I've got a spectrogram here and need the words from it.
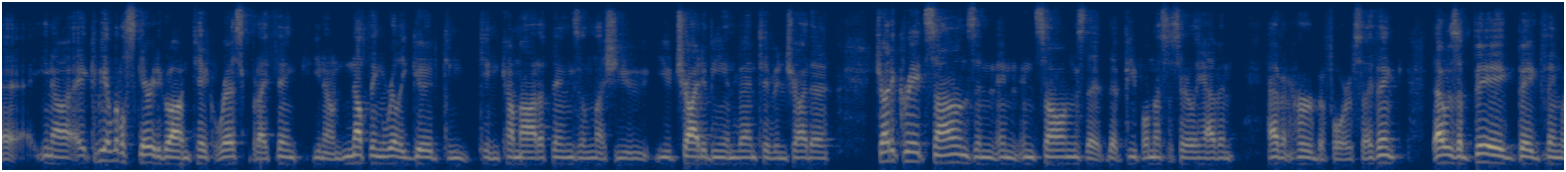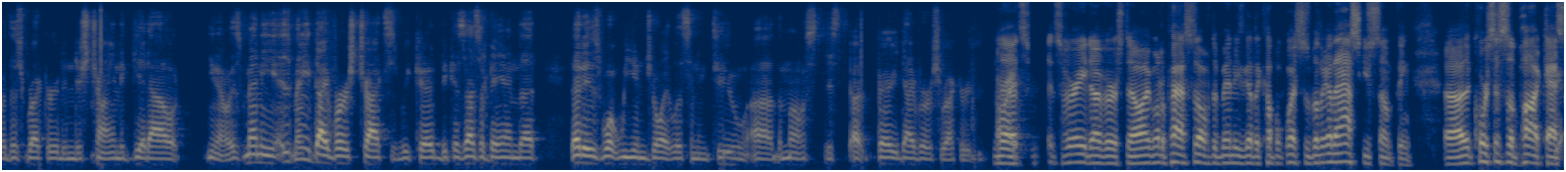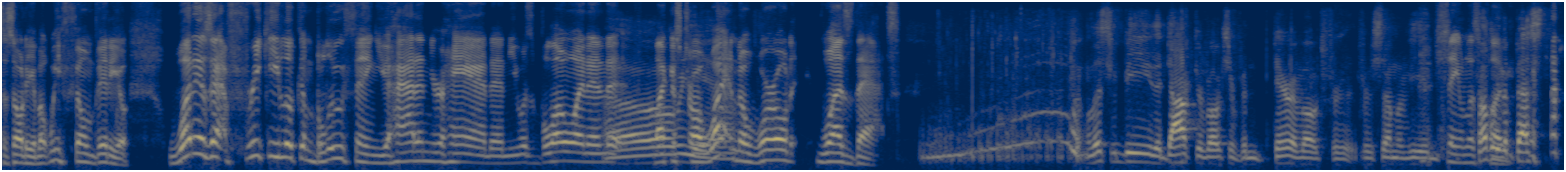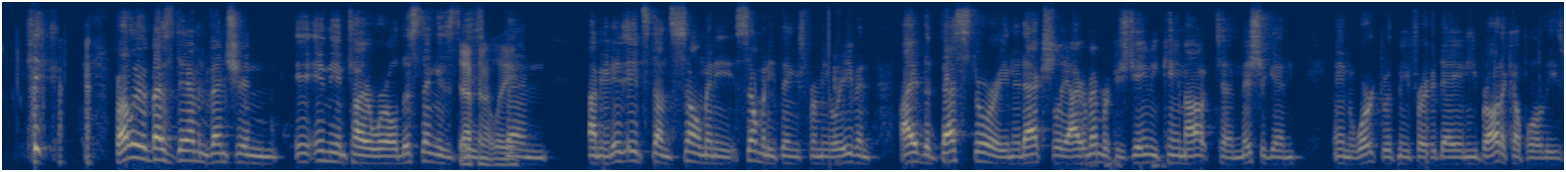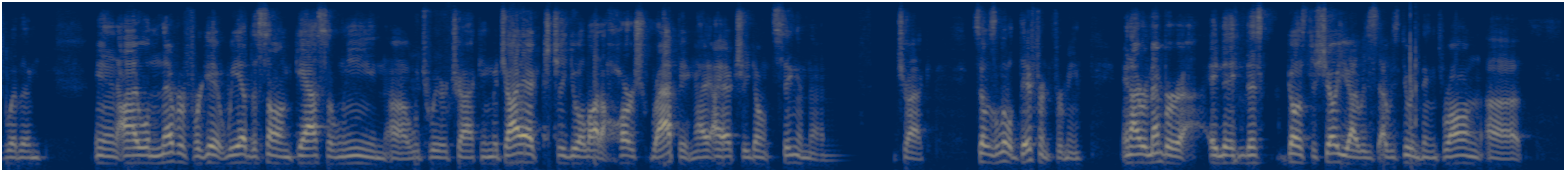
uh, you know, it can be a little scary to go out and take risk, but I think you know nothing really good can can come out of things unless you you try to be inventive and try to try to create sounds and, and, and songs that that people necessarily haven't haven't heard before. So I think that was a big big thing with this record and just trying to get out you know as many as many diverse tracks as we could because as a band that that is what we enjoy listening to uh, the most. Just a very diverse record. No, right. it's it's very diverse. Now I'm going to pass it off to Ben. He's got a couple questions, but I got to ask you something. Uh, of course, this is a podcast, it's audio, but we film video. What is that freaky looking blue thing you had in your hand and you was blowing in it oh, like a straw? Yeah. What in the world was that? Well, this would be the Doctor VOX or Vendera VOX for for some of you. Shameless. Probably plug. the best. probably the best damn invention in, in the entire world. This thing is definitely been. I mean, it, it's done so many, so many things for me. Where even I have the best story, and it actually I remember because Jamie came out to Michigan and worked with me for a day, and he brought a couple of these with him. And I will never forget. We had the song "Gasoline," uh, which we were tracking. Which I actually do a lot of harsh rapping. I, I actually don't sing in that track, so it was a little different for me and I remember, and this goes to show you, I was I was doing things wrong uh,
